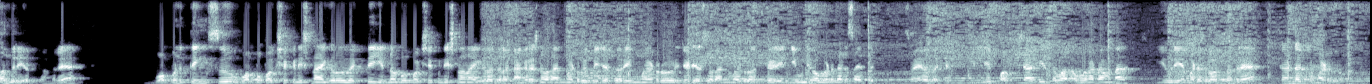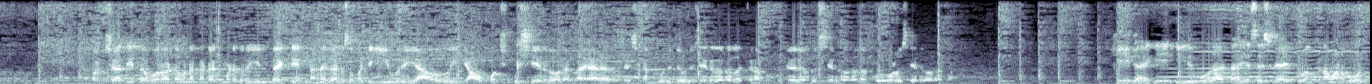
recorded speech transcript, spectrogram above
ಬಂದ್ರಿ ಅಂತಂದ್ರೆ ಒಬ್ಬನ ಥಿಂಗ್ಸ್ ಒಬ್ಬ ಪಕ್ಷಕ್ಕೆ ನಿಷ್ಠನಾಗಿರೋ ವ್ಯಕ್ತಿ ಇನ್ನೊಬ್ಬ ಪಕ್ಷಕ್ಕೆ ನಿಷ್ಠನಾಗಿರೋದಿಲ್ಲ ಕಾಂಗ್ರೆಸ್ನವ್ರು ಹಂಗ್ ಮಾಡ್ರು ಬಿಜೆಪಿ ಹಿಂಗ್ ಮಾಡ್ರು ಜೆಡಿಎಸ್ ಅವ್ರು ಹಂಗ್ ಮಾಡ್ರು ಅಂತೇಳಿ ನೀವು ನೀವು ಬಡದಾಡ ಸಾಯ್ತಾರೆ ಸಾಯೋದಕ್ಕೆ. ಇಲ್ಲಿ ಪಕ್ಷಾತೀತವಾದ ಹೋರಾಟವನ್ನ ಇವ್ರು ಏನ್ ಮಾಡಿದ್ರು ಅಂತಂದ್ರೆ ಕಂಡಕ್ಟ್ ಮಾಡಿದ್ರು. ಪಕ್ಷಾತೀತ ಹೋರಾಟವನ್ನು ಕಂಡಕ್ಟ್ ಮಾಡಿದ್ರು. ಇನ್ಫ್ಯಾಕ್ಟ್ ನನಗೆ ಅನಿಸೋ ಮಟ್ಟಿಗೆ ಇವರು ಯಾರು ಯಾವ ಪಕ್ಷಕ್ಕೂ ಸೇರಿದವರಲ್ಲ. ಯಾರ್ಯಾರು ಶಶಿಕಾಂತ್ ಗುರುದೇವರು ಸೇರಿದವರಲ್ಲ, ಕಣಪ್ಪ ಪೂಜಾರಿ ಸೇರಿದವರಲ್ಲ ಗುರುಗಳು ಸೇರಿದವರಲ್ಲ. ಹೀಗಾಗಿ ಇಲ್ಲಿ ಹೋರಾಟ ಯಶಸ್ವಿ ಆಯ್ತು ಅಂತ ನಾವು ಅನ್ಬೋದು.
